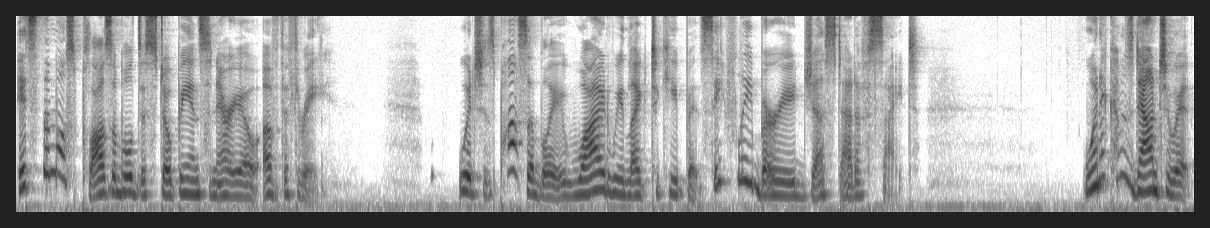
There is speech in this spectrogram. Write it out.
it's the most plausible dystopian scenario of the three which is possibly why we'd like to keep it safely buried just out of sight. When it comes down to it,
